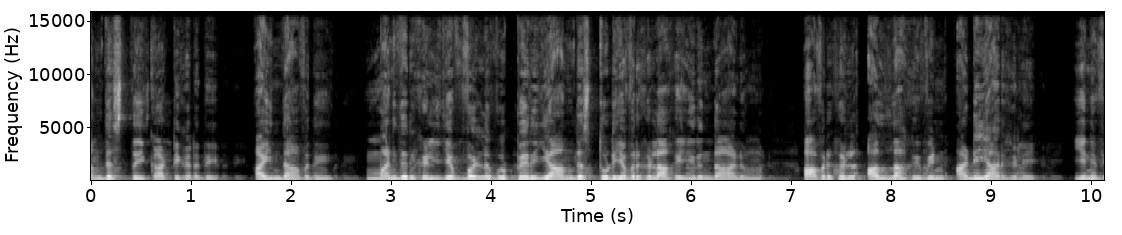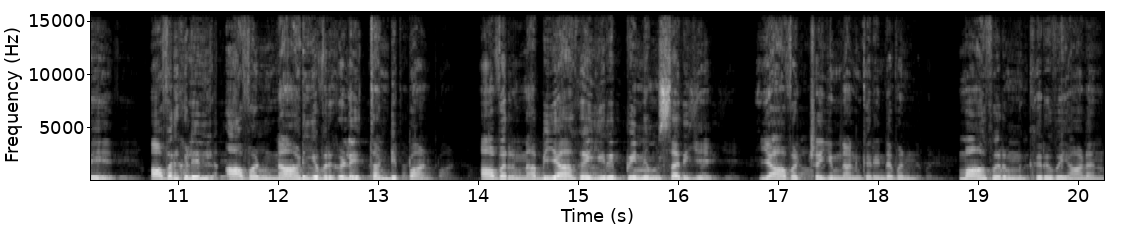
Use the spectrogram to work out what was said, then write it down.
அந்தஸ்தை காட்டுகிறது. ஐந்தாவது மனிதர்கள் எவ்வளவு பெரிய அந்தஸ்துடையவர்களாக இருந்தாலும் அவர்கள் அல்லாஹுவின் அடியார்களே. எனவே அவர்களில் அவன் நாடியவர்களை தண்டிப்பான். அவர் நபியாக இருப்பினும் சரியே. யாவற்றையும் நன்கறிந்தவன் மாபெரும் கிருவையாளன்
